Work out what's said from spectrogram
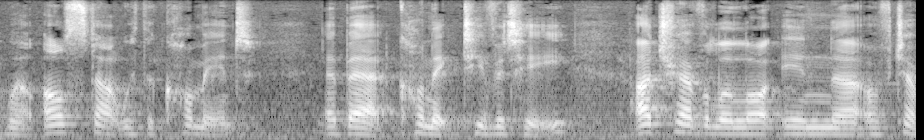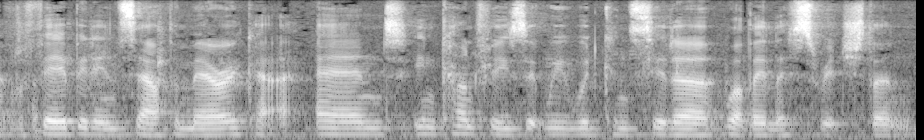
well, I'll start with a comment about connectivity. I travel a lot in, uh, I've travelled a fair bit in South America and in countries that we would consider, well, they're less rich than,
